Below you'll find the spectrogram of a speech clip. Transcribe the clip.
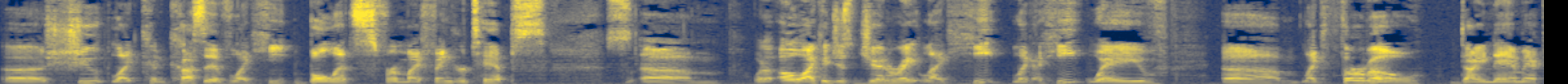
uh, shoot like concussive, like heat bullets from my fingertips. Um, what, oh, I could just generate like heat, like a heat wave, um, like thermodynamic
